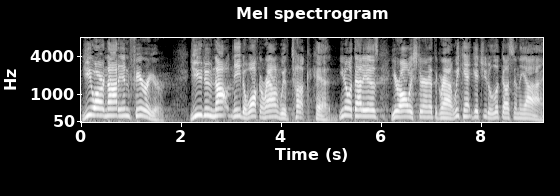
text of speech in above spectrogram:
You are not inferior. You do not need to walk around with tuck head. You know what that is? You're always staring at the ground. We can't get you to look us in the eye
